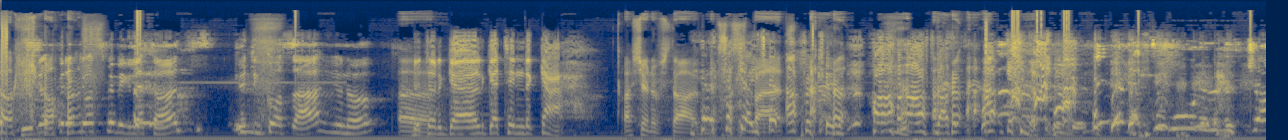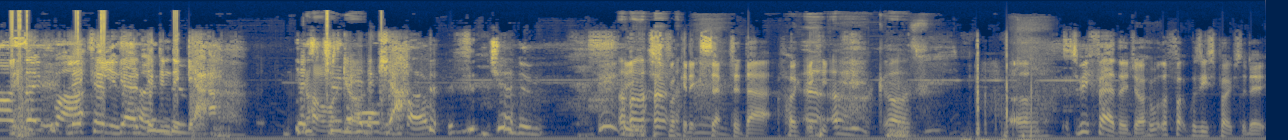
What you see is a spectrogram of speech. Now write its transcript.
oh, You just finish your swimming lessons. Get in Corsa, you know. Uh, Little girl, get in the car. I shouldn't have started. This Fuck is yeah, you said bad. African. Half that. Ah, Get in the car. water in this jar. So far, Little he is girl, hurt. get in the car. Get Oh my in the car. Chin him. He just fucking accepted that. Fucking- oh, oh God. Oh. To be fair though, Joe, what the fuck was he supposed to do?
